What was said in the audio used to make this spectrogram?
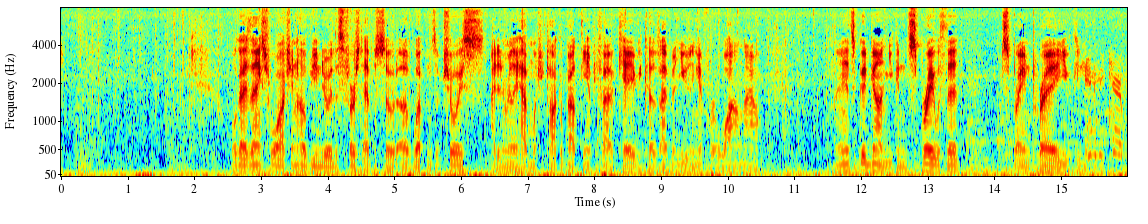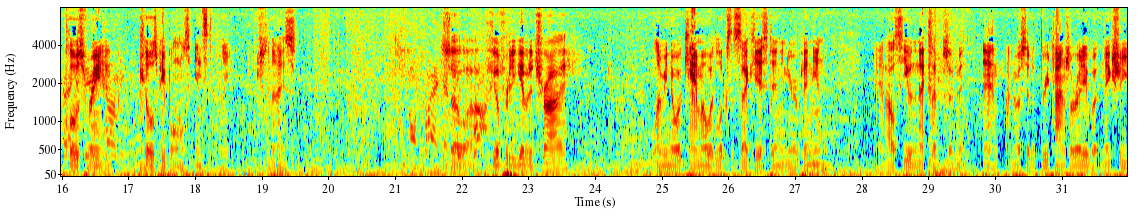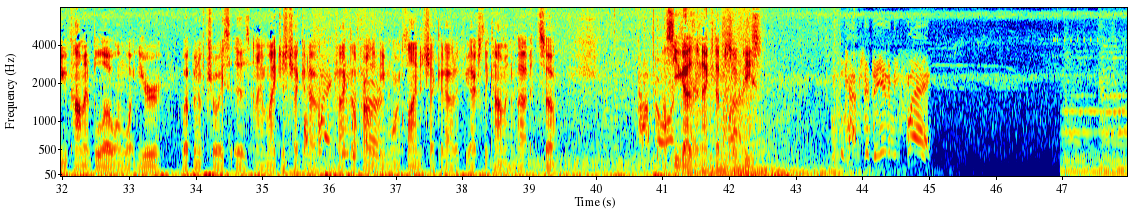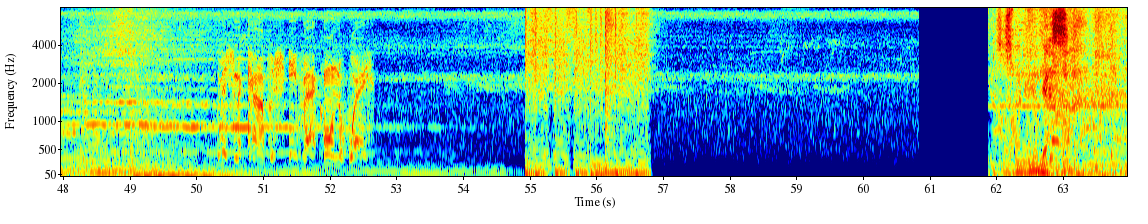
Well, guys, thanks for watching. I Hope you enjoyed this first episode of Weapons of Choice. I didn't really have much to talk about the MP5K because I've been using it for a while now. And it's a good gun. You can spray with it, spray and pray. You can Enemy care package close range. It kills people almost instantly, which is nice. Our flag has So uh, feel free to give it a try. Let me know what camo it looks the sexiest in, in your opinion. And I'll see you in the next episode. And I know I said it three times already, but make sure you comment below on what your weapon of choice is, and I might just check it out. In fact, I'll probably be more inclined to check it out if you actually comment about it. So, I'll see you guys in the next episode. Peace. Captured the enemy flag. Mission accomplished. Evac on the way.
